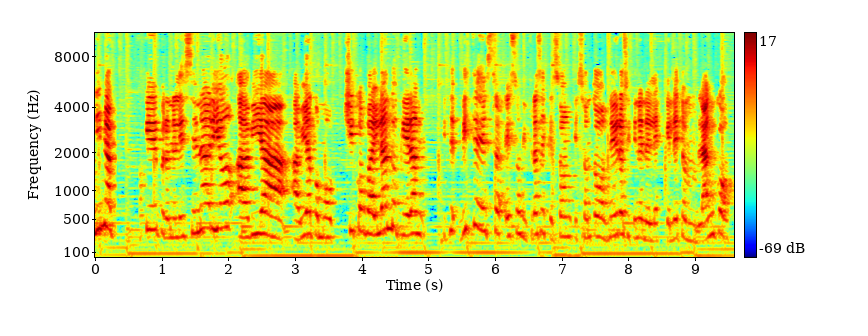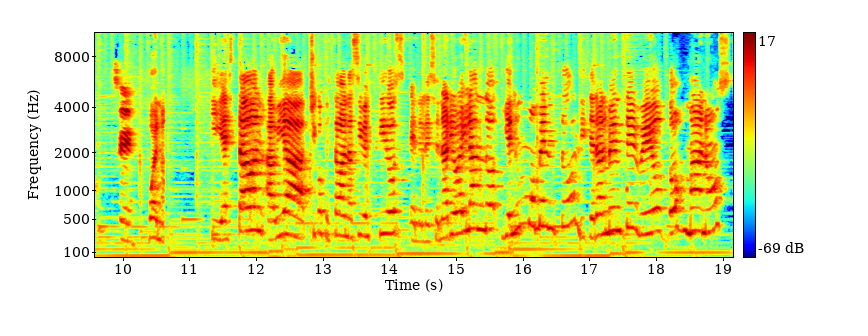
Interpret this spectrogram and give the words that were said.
ni me acuerdo qué, pero en el escenario había, había como chicos bailando que eran, ¿viste, ¿viste eso- esos disfraces que son, que son todos negros y tienen el esqueleto en blanco? Sí. Bueno, y estaban, había chicos que estaban así vestidos en el escenario bailando y en un momento, literalmente, veo dos manos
